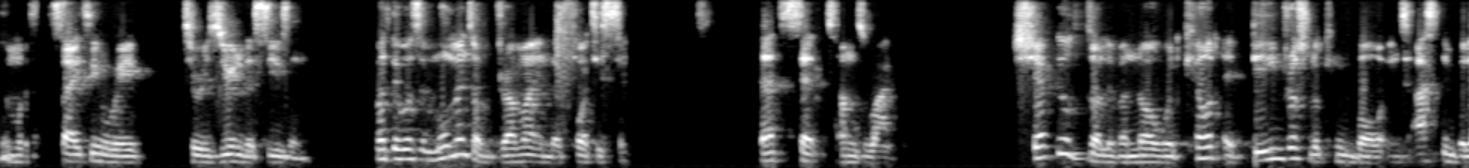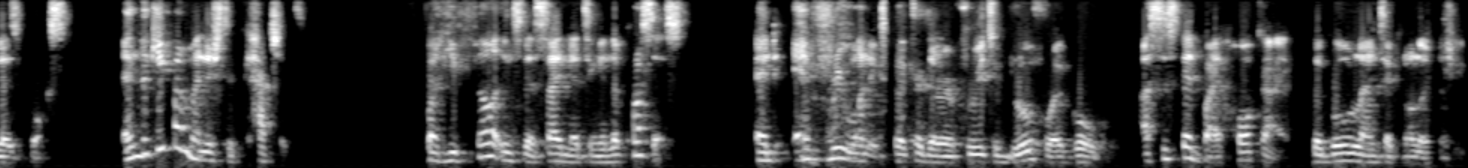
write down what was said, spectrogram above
the most exciting way to resume the season. But there was a moment of drama in the 46th that set tongues wagging. Sheffield's Oliver Norwood killed a dangerous looking ball into Aston Villa's box, and the keeper managed to catch it. But he fell into the side netting in the process, and everyone expected the referee to blow for a goal, assisted by Hawkeye, the goal line technology.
